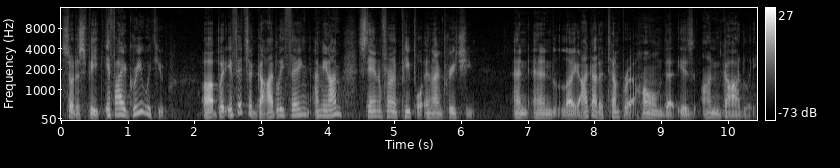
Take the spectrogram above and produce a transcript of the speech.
so to speak if i agree with you. Uh, but if it's a godly thing i mean i'm standing in front of people and i'm preaching. And and like i got a temper at home that is ungodly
